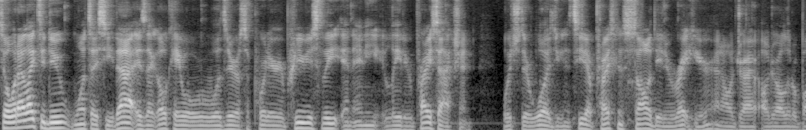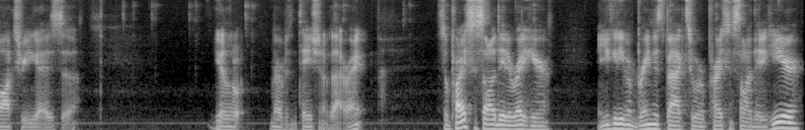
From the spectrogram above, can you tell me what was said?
So what I like to do once I see that is like, okay, well, was there a support area previously and any later price action? Which there was. You can see that price consolidated right here. And I'll draw, I'll draw a little box for you guys to get a little representation of that, right? So price consolidated right here. And you can even bring this back to where price consolidated here.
